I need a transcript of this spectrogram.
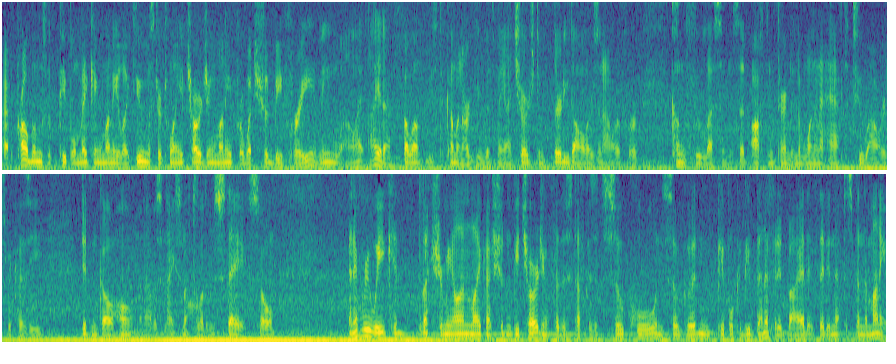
have problems with people making money like you, Mr. 20, charging money for what should be free. Meanwhile, I, I had a fellow used to come and argue with me. I charged him $30 an hour for kung fu lessons that often turned into one and a half to two hours because he didn't go home, and I was nice enough to let him stay. So, and every week he'd lecture me on like I shouldn't be charging for this stuff because it's so cool and so good, and people could be benefited by it if they didn't have to spend the money.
